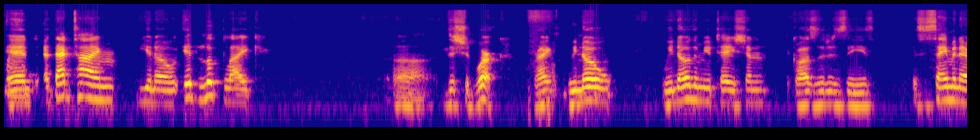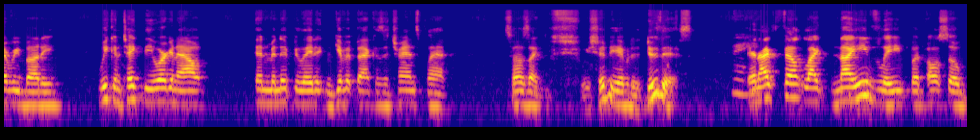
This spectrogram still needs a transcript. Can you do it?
Wow. And at that time, you know, it looked like uh, this should work, right? We know, we know the mutation, the cause of the disease. It's the same in everybody. We can take the organ out and manipulate it and give it back as a transplant. So I was like, we should be able to do this. Right. And I felt like naively, but also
